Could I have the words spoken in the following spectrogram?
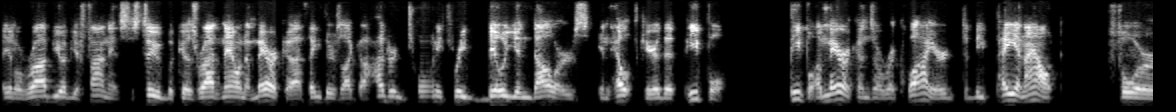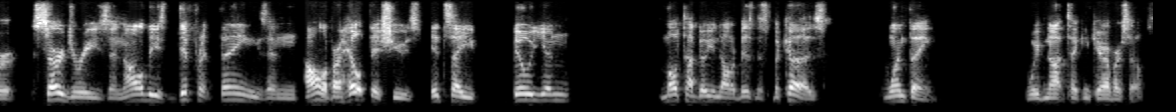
it'll rob you of your finances too, because right now in America, I think there's like 123 billion dollars in healthcare that people, people, Americans are required to be paying out for surgeries and all these different things and all of our health issues. It's a billion, multi-billion dollar business because one thing, we've not taken care of ourselves.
